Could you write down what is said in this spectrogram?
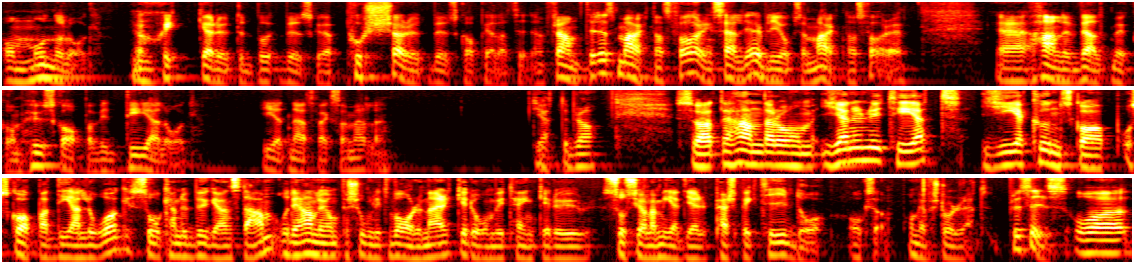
om monolog. Jag mm. skickar ut ett budskap, jag pushar ut budskap hela tiden. Framtidens marknadsföring, säljare blir också marknadsförare. handlar väldigt mycket om hur skapar vi dialog i ett nätverkssamhälle. Jättebra. Så att det handlar om genuinitet, ge kunskap och skapa dialog. Så kan du bygga en stam. Och det handlar om personligt varumärke då om vi tänker ur sociala medier perspektiv då också. Om jag förstår det rätt. Precis. Och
